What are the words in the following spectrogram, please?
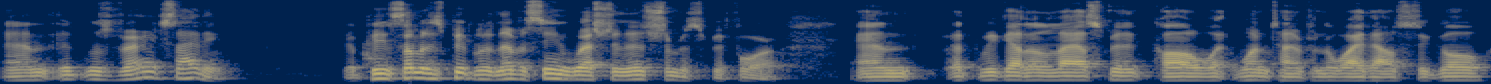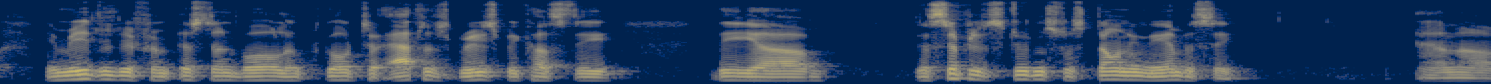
and it was very exciting. Some of these people had never seen Western instruments before. And we got a last minute call one time from the White House to go immediately from Istanbul and go to Athens, Greece, because the, the, uh, the Cypriot students were stoning the embassy. And uh,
